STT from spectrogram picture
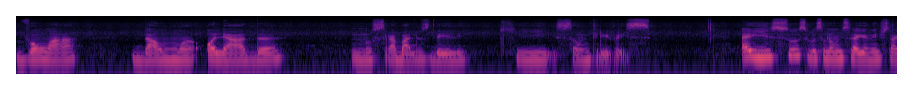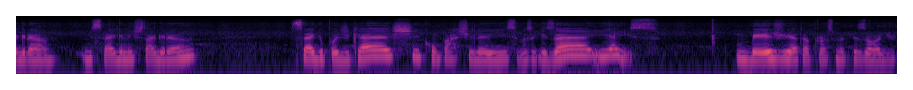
vão lá dar uma olhada nos trabalhos dele, que são incríveis. É isso. Se você não me segue no Instagram, me segue no Instagram. Segue o podcast, compartilha aí se você quiser. E é isso. Um beijo e até o próximo episódio.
